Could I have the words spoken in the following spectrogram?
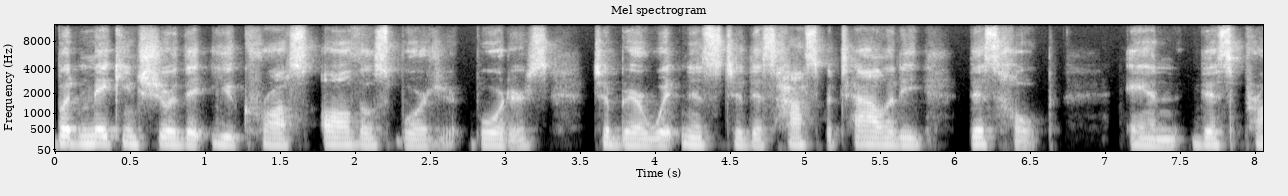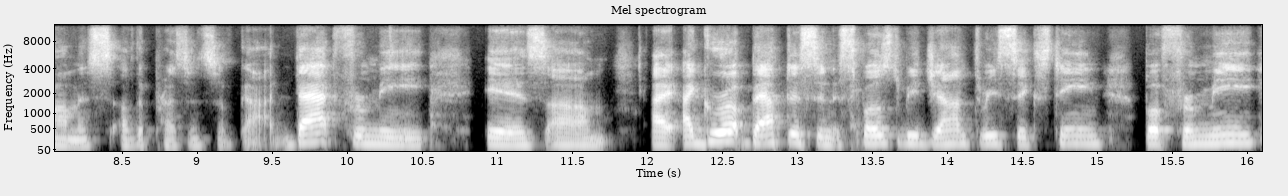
but making sure that you cross all those border, borders to bear witness to this hospitality, this hope, and this promise of the presence of God. That for me is, um, I, I grew up Baptist and it's supposed to be John 3.16, but for me,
